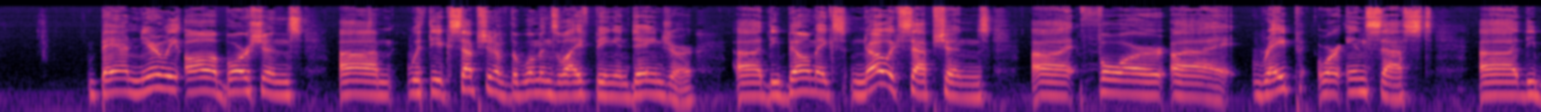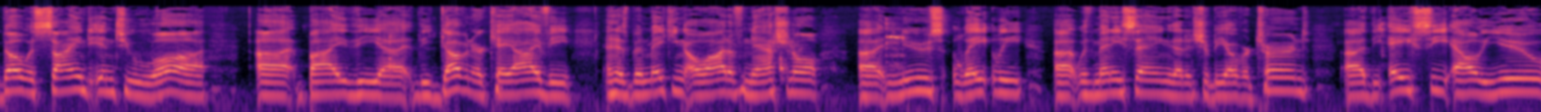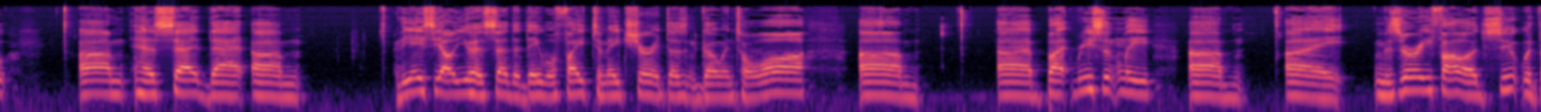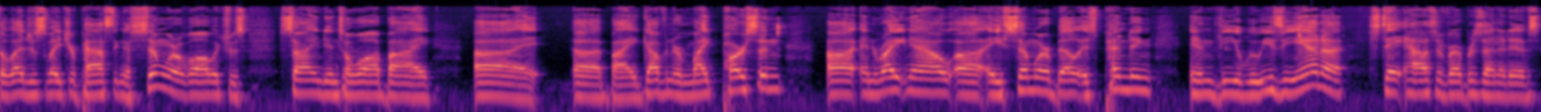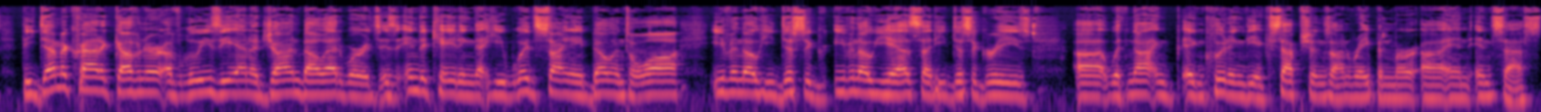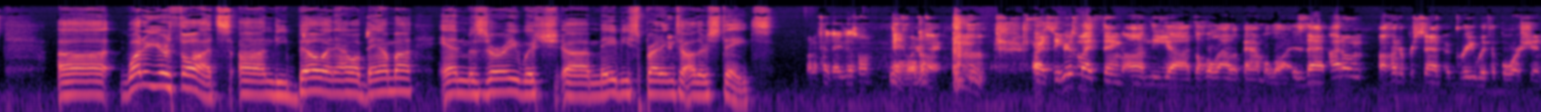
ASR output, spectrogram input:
ban nearly all abortions, um, with the exception of the woman's life being in danger. Uh, the bill makes no exceptions uh, for uh, rape or incest. Uh, the bill was signed into law by the the governor Kay Ivey and has been making a lot of national uh, news lately, uh, with many saying that it should be overturned. Uh, the ACLU um, has said that um, the ACLU has said that they will fight to make sure it doesn't go into law. Um, uh, but recently, um, Missouri followed suit with the legislature passing a similar law, which was signed into law by uh, uh, by Governor Mike Parson. Uh, and right now, uh, a similar bill is pending in the Louisiana State House of Representatives. The Democratic governor of Louisiana, John Bell Edwards, is indicating that he would sign a bill into law, even though he disagree, even though he has said he disagrees uh, with not in- including the exceptions on rape and mur- uh, and incest. Uh, what are your thoughts on the bill in Alabama and Missouri, which uh, may be spreading to other states? Want I take this one? Yeah, why not? All right. So here's my thing on the uh, the whole Alabama law is that I don't 100 percent agree with abortion.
